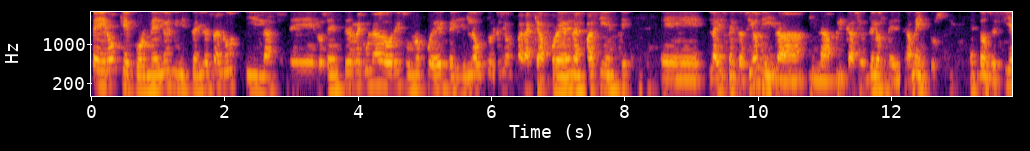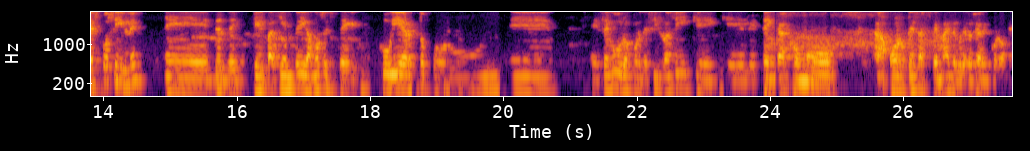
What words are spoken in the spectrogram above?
pero que por medio del Ministerio de Salud y las, eh, los entes reguladores uno puede pedir la autorización para que aprueben al paciente eh, la dispensación y la, y la, aplicación de los medicamentos. Entonces, si es posible, eh, desde que el paciente, digamos, esté cubierto por un seguro, por decirlo así, que, le tenga como aportes al sistema de seguridad social en Colombia.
